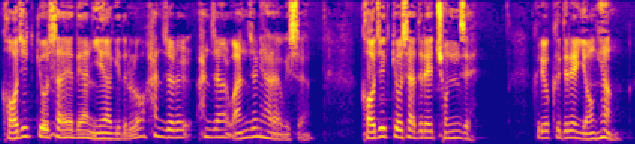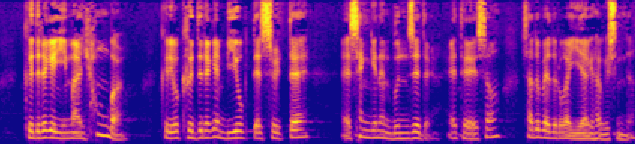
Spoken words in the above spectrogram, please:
거짓 교사에 대한 이야기들로 한 절을, 한 장을 완전히 하라고 있어요. 거짓 교사들의 존재, 그리고 그들의 영향, 그들에게 임할 형벌, 그리고 그들에게 미혹됐을 때 생기는 문제들에 대해서 사도 베드로가 이야기를 하고 있습니다.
